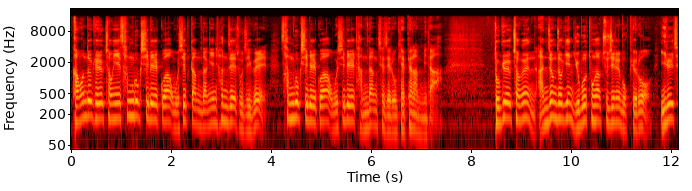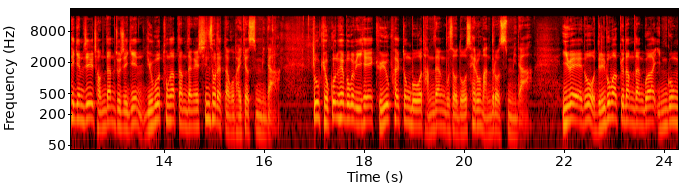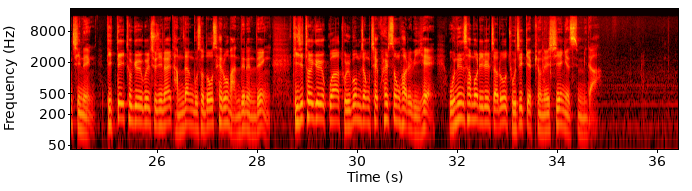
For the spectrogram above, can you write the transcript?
강원도 교육청이 3국 11과 50 담당인 현재 조직을 3국 11과 51 담당 체제로 개편합니다. 도교육청은 안정적인 유보통합 추진을 목표로 이를 책임질 전담 조직인 유보통합 담당을 신설했다고 밝혔습니다. 또 교권 회복을 위해 교육활동보호 담당 부서도 새로 만들었습니다. 이외에도 늘봄학교 담당과 인공지능, 빅데이터 교육을 추진할 담당 부서도 새로 만드는 등 디지털 교육과 돌봄 정책 활성화를 위해 오는 3월 1일자로 조직 개편을 시행했습니다.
